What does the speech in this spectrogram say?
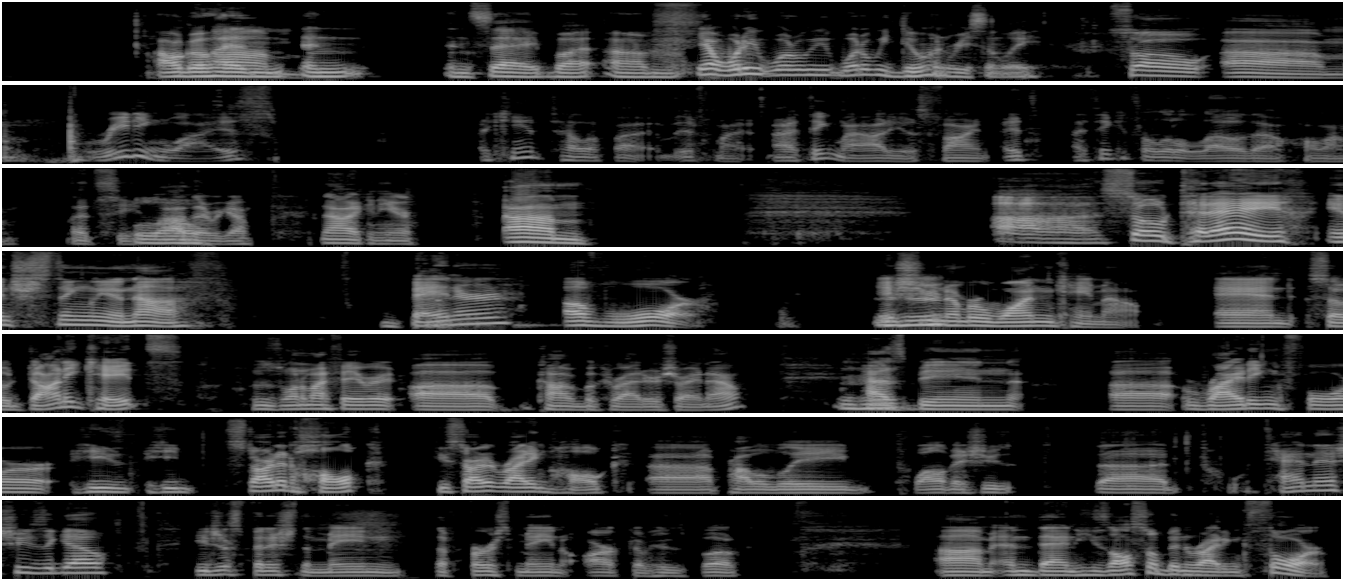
I'll go ahead Um, and, and and say. But um, yeah, what are you, what are we what are we doing recently? So, um, reading wise, I can't tell if I if my I think my audio is fine. It's I think it's a little low though. Hold on, let's see. Oh, there we go. Now I can hear. Um. Uh, so today, interestingly enough, Banner of War issue Mhm. number one came out, and so Donny Cates, who's one of my favorite uh comic book writers right now, Mhm. has been uh writing for he he started Hulk. He started writing Hulk uh probably 12 issues uh 10 issues ago. He just finished the main the first main arc of his book. Um and then he's also been writing Thor.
